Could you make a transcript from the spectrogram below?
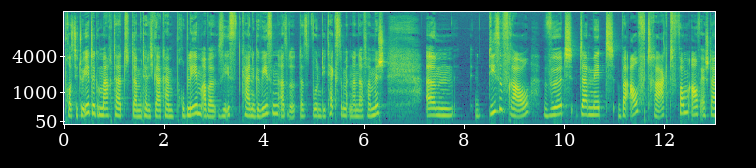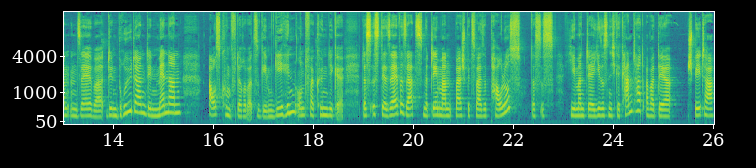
Prostituierte gemacht hat. Damit hätte ich gar kein Problem, aber sie ist keine gewesen. Also das wurden die Texte miteinander vermischt. Ähm, diese Frau wird damit beauftragt, vom Auferstandenen selber, den Brüdern, den Männern Auskunft darüber zu geben. Geh hin und verkündige. Das ist derselbe Satz, mit dem man beispielsweise Paulus, das ist jemand, der Jesus nicht gekannt hat, aber der später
